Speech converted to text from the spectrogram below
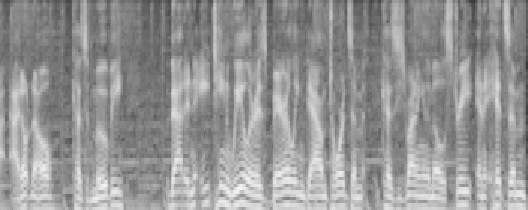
I, I don't know, because of movie, that an 18 wheeler is barreling down towards him because he's running in the middle of the street, and it hits him.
